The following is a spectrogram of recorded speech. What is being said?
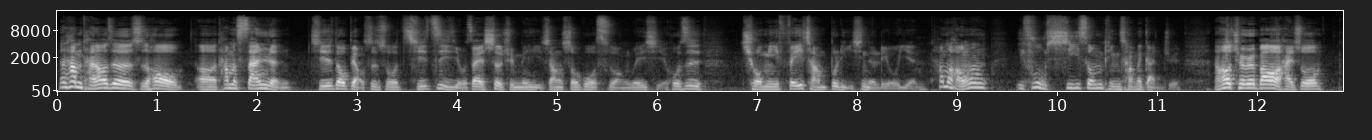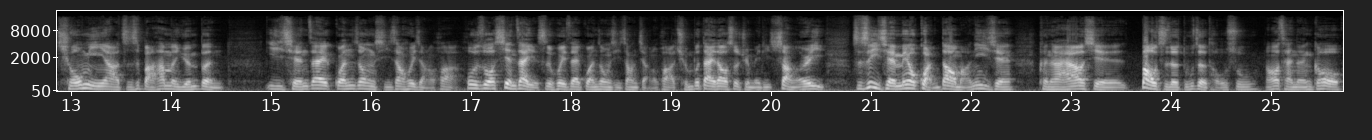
那他们谈到这个时候，呃，他们三人其实都表示说，其实自己有在社群媒体上收过死亡威胁，或是球迷非常不理性的留言。他们好像一副稀松平常的感觉。然后 Trevor Bauer 还说，球迷啊，只是把他们原本以前在观众席上会讲的话，或者说现在也是会在观众席上讲的话，全部带到社群媒体上而已。只是以前没有管道嘛，你以前可能还要写报纸的读者投书，然后才能够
